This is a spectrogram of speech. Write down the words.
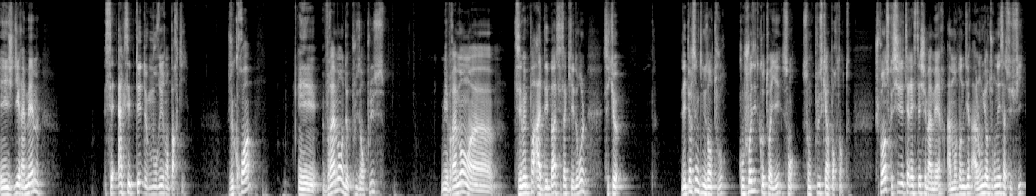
Et je dirais même, c'est accepter de mourir en partie. Je crois, et vraiment de plus en plus, mais vraiment, euh, c'est même pas à débat, c'est ça qui est drôle, c'est que les personnes qui nous entourent, qu'on choisit de côtoyer, sont, sont plus qu'importantes. Je pense que si j'étais resté chez ma mère, à m'entendre dire à longueur de journée ça suffit,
